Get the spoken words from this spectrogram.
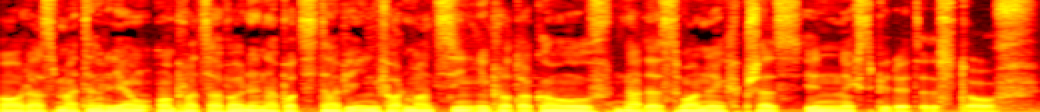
oraz materiał opracowany na podstawie informacji i protokołów nadesłanych przez innych spirytystów.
